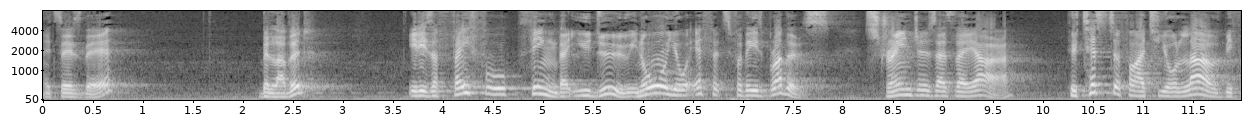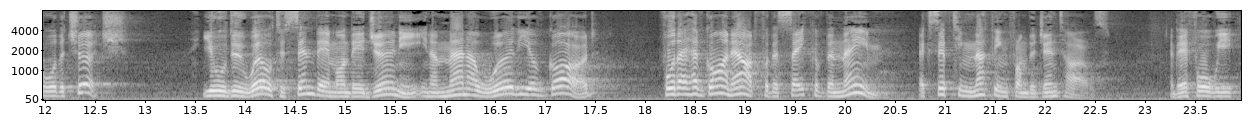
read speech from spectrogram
It says there, Beloved, it is a faithful thing that you do in all your efforts for these brothers, strangers as they are, who testify to your love before the church. You will do well to send them on their journey in a manner worthy of God, for they have gone out for the sake of the name, accepting nothing from the Gentiles. And therefore, we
